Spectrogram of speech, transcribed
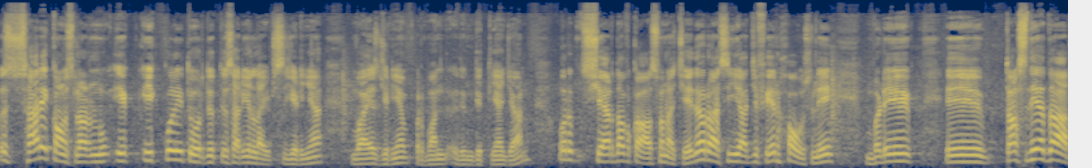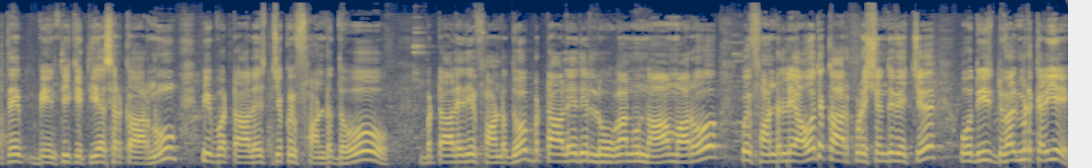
ਉਹ ਸਾਰੇ ਕਾਉਂਸਲਰਾਂ ਨੂੰ ਇੱਕ ਇਕੁਅਲੀ ਤੌਰ ਦੇ ਉੱਤੇ ਸਾਰੀਆਂ ਲਾਈਟਸ ਜਿਹੜੀਆਂ ਵਾਇਰਸ ਜਿਹੜੀਆਂ ਪ੍ਰਬੰਧ ਦਿੱਤੀਆਂ ਜਾਣ ਔਰ ਸ਼ਹਿਰ ਦਾ ਵਿਕਾਸ ਹੋਣਾ ਚਾਹੀਦਾ ਔਰ ਅਸੀਂ ਅੱਜ ਫਿਰ ਹਾਊਸ ਨੇ ਬੜੇ ਇਹ, ਤਰਸ ਦੇ ਆਧਾਰ ਤੇ ਬੇਨਤੀ ਕੀਤੀ ਹੈ ਸਰਕਾਰ ਨੂੰ ਵੀ ਬਟਾਲੇ 'ਚ ਕੋਈ ਫੰਡ ਦਿਓ ਬਟਾਲੇ ਦੇ ਫੰਡ ਦਿਓ ਬਟਾਲੇ ਦੇ ਲੋਕਾਂ ਨੂੰ ਨਾ ਮਾਰੋ ਕੋਈ ਫੰਡ ਲਿਆਓ ਤੇ ਕਾਰਪੋਰੇਸ਼ਨ ਦੇ ਵਿੱਚ ਉਹਦੀ ਡਿਵੈਲਪਮੈਂਟ ਕਰੀਏ।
